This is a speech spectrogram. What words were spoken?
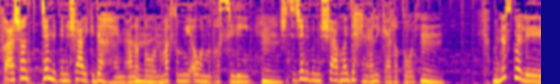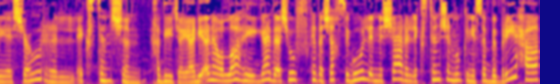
فعشان تتجنب إنه شعرك يدهن على طول وما تلميه أول ما تغسليه. مم. عشان تتجنب إنه الشعر ما يدهن عليك على طول. مم. بالنسبة للشعور ال extension خديجة يعني أنا والله قاعدة أشوف كذا شخص يقول إن الشعر ال extension ممكن يسبب ريحة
